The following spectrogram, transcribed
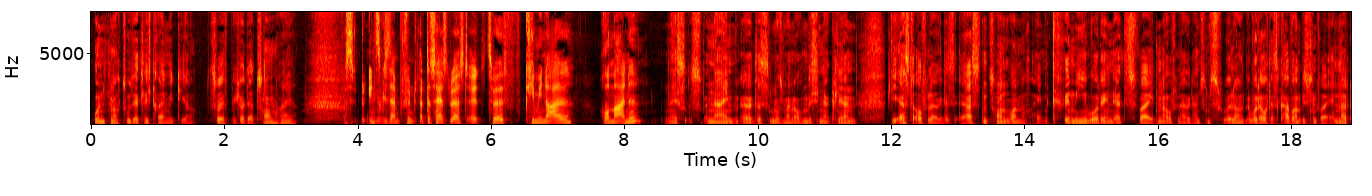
und noch zusätzlich drei mit dir. Zwölf Bücher der Zornreihe. Das, insgesamt fünf. Das heißt, du hast äh, zwölf Kriminalromane. Nein, äh, das muss man auch ein bisschen erklären. Die erste Auflage des ersten Zorn war noch ein Krimi, wurde in der zweiten Auflage dann zum Thriller. Da wurde auch das Cover ein bisschen verändert.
